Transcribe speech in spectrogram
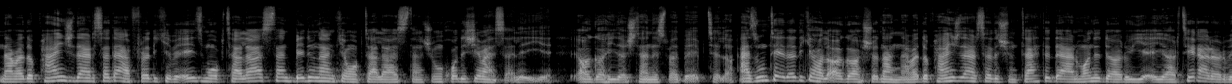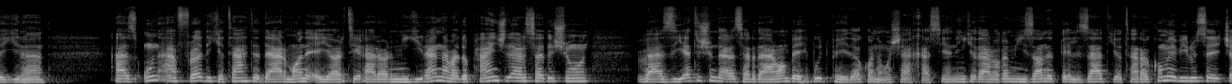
95 درصد افرادی که به ایدز مبتلا هستند بدونن که مبتلا هستن چون خودش یه مسئله ایه. آگاهی داشتن نسبت به ابتلا. از اون تعدادی که حالا آگاه شدن 95 درصدشون تحت درمان دارویی ایارتی قرار بگیرن. از اون افرادی که تحت درمان ایارتی قرار می‌گیرن 95 درصدشون وضعیتشون در اثر درمان بهبود پیدا کنه مشخص. یعنی اینکه در واقع میزان غلظت یا تراکم ویروس اچ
